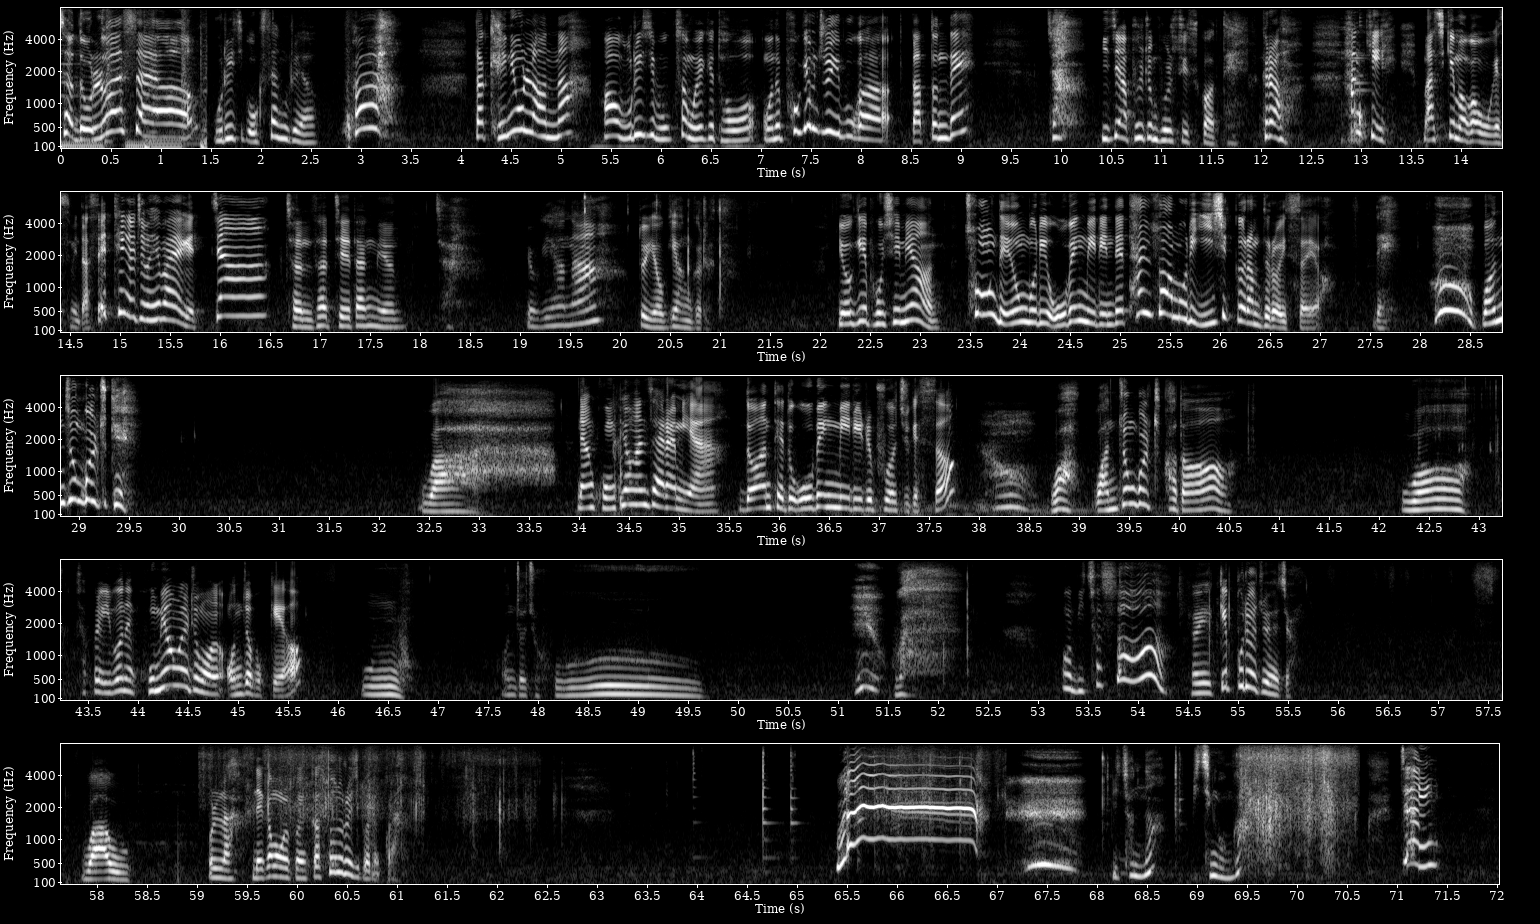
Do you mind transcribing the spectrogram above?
저 놀러 왔어요. 우리 집 옥상으로요. 아, 나 괜히 올라왔나? 아, 우리 집 옥상 왜 이렇게 더워? 오늘 폭염주의보가 났던데? 자, 이제 앞을 좀 볼 수 있을 것 같아. 그럼 한 끼 맛있게 먹어보겠습니다. 세팅을 좀 해봐야겠죠? 전사채 당면. 자, 여기 하나, 또 여기 한 그릇. 여기에 보시면 총 내용물이 500ml인데 탄수화물이 20g 들어있어요. 네. 헉, 완전 걸쭉해. 와. 난 공평한 사람이야. 너한테도 500ml를 부어주겠어? 와, 완전 걸쭉하다. 와. 자, 그럼 이번엔 고명을 좀 얹- 얹어볼게요. 오. 얹어줘. 오. 와. 와, 미쳤어. 여기 깨 뿌려줘야죠. 와우. 몰라. 내가 먹을 거니까 손으로 집어넣을 거야. 미쳤나? 미친 건가? 짠!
